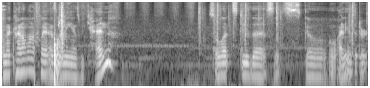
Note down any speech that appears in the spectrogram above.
And I kind of want to plant as many as we can. So let's do this. Let's go. Oh, I need the dirt.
